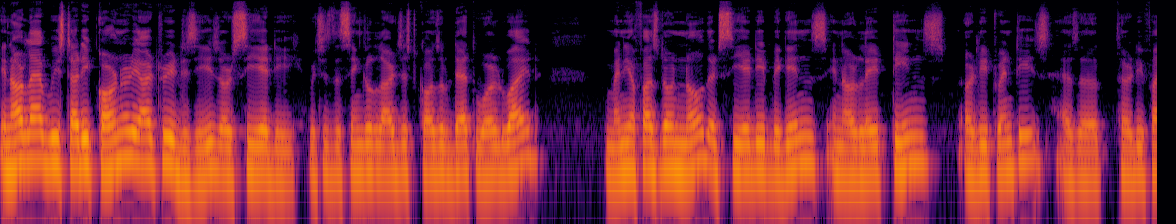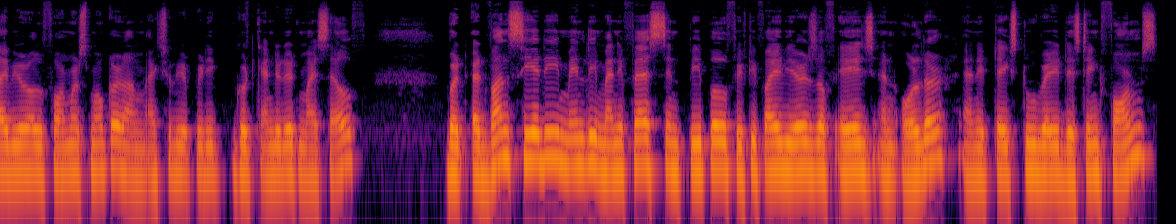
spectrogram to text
In our lab, we study coronary artery disease or CAD, which is the single largest cause of death worldwide. Many of us don't know that CAD begins in our late teens, early 20s. As a 35 year old former smoker, I'm actually a pretty good candidate myself. But advanced CAD mainly manifests in people 55 years of age and older, and it takes two very distinct forms.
